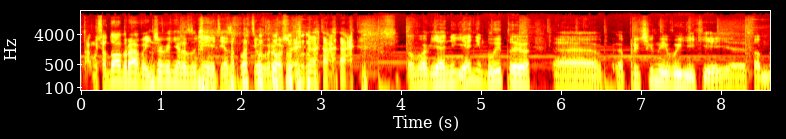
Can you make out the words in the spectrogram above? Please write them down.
там усё добра добра вы нічога не разумееце я заплаціў грошы я не я не блытаю э, прычыны і вынікі там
